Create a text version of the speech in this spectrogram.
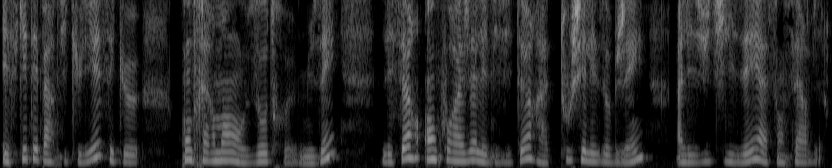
Et ce qui était particulier, c'est que, contrairement aux autres musées, les sœurs encourageaient les visiteurs à toucher les objets, à les utiliser, à s'en servir.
